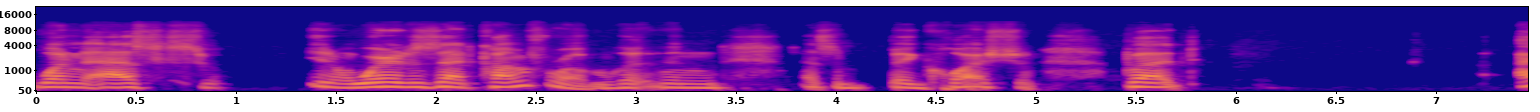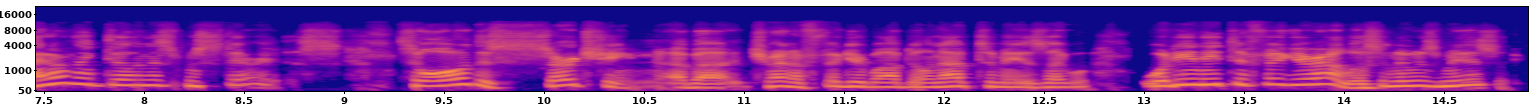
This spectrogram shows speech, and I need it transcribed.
one asks, you know, where does that come from? And that's a big question. But I don't think Dylan is mysterious. So all this searching about trying to figure Bob Dylan out to me is like, what do you need to figure out? Listen to his music.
